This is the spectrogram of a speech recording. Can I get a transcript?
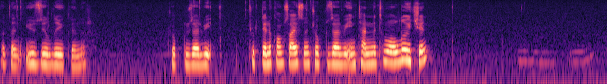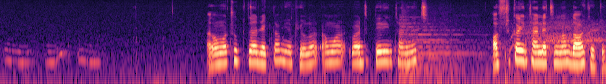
Zaten 100 yılda yüklenir. Çok güzel bir Türk Telekom sayesinde çok güzel bir internetim olduğu için Adamlar çok güzel reklam yapıyorlar ama verdikleri internet Afrika internetinden daha kötü.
